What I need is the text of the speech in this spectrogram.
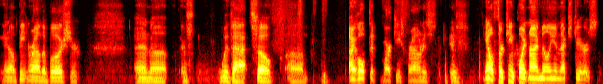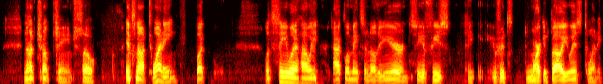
you know, beating around the bush or and uh, and with that. So um, I hope that Marquise Brown is is you know 13.9 million next year is not chump change. So it's not 20, but let's see what how he acclimates another year and see if he's if its market value is 20.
